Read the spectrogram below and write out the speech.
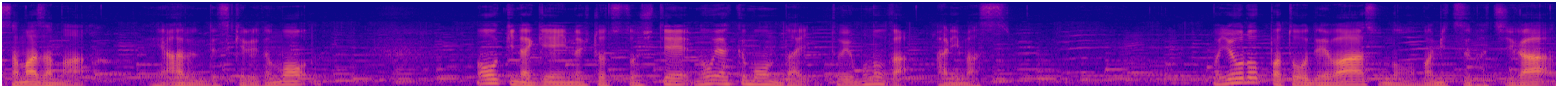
さまざ、まあるんですけれども大きな原因の一つとして農薬問題というものがあります。ヨーロッパ等ではその、まあ、ミツバチが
